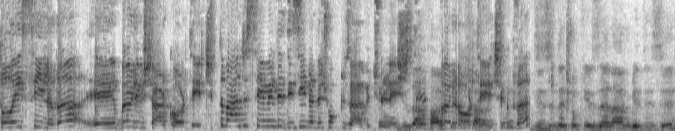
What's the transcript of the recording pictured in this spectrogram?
dolayısıyla da e, böyle bir şarkı ortaya çıktı. Bence sevildi diziyle de çok güzel bütünleşti. Güzel böyle ortaya şarkı. çıktı. Dizi de çok izlenen bir dizi.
